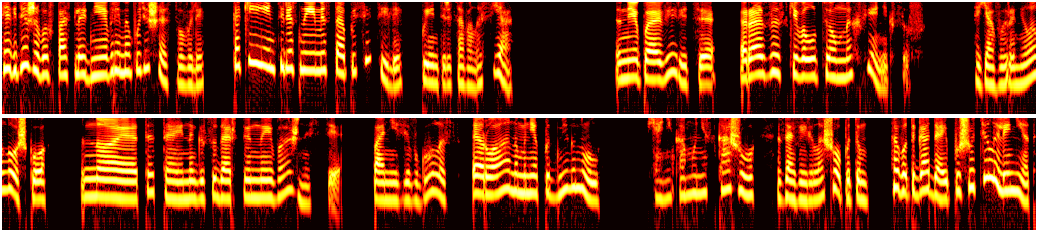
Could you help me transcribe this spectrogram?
«И где же вы в последнее время путешествовали? Какие интересные места посетили?» — поинтересовалась я. «Не поверите, разыскивал темных фениксов». Я выронила ложку. Но это тайна государственной важности. Понизив голос, Эруан мне подмигнул. «Я никому не скажу», — заверила шепотом. «Вот и гадай, пошутил или нет.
